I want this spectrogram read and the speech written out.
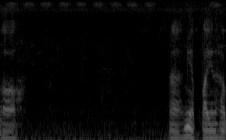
ก็เงียบไปนะครับ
